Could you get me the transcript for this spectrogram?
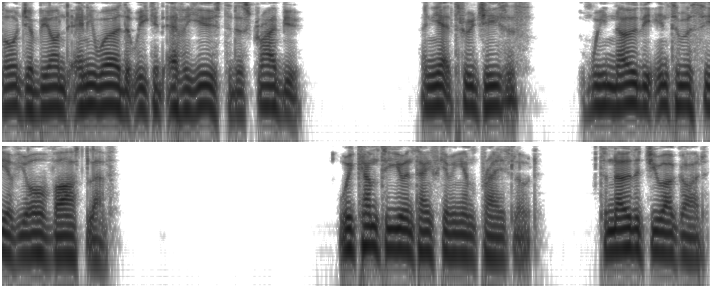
Lord, you're beyond any word that we could ever use to describe you. And yet, through Jesus, we know the intimacy of your vast love. We come to you in thanksgiving and praise, Lord, to know that you are God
